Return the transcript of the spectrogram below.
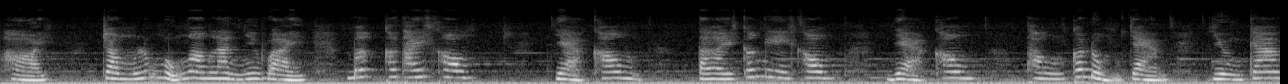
Hỏi, trong lúc ngủ ngon lành như vậy, mắt có thấy không? Dạ không. Tai có nghe không? Dạ không. Thân có đụng chạm giường cao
